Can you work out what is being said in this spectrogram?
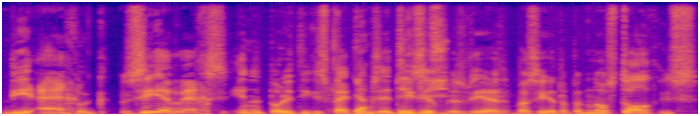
die eigenlijk zeer rechts in het politieke spectrum ja, zit. Die zich dus weer baseert op een nostalgisch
